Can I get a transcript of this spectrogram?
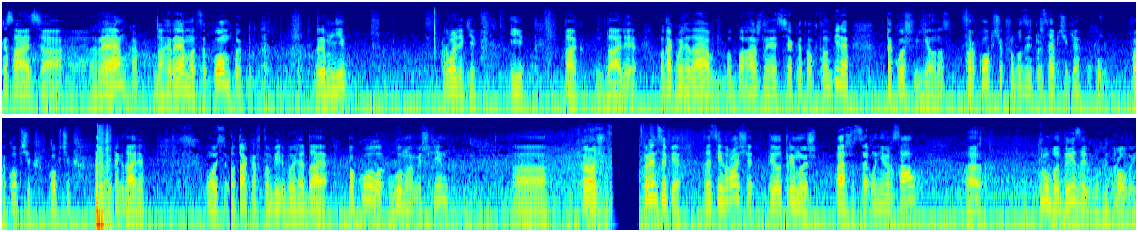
касається ГРМ. Да, ГРМ це помпи, ремні, ролики і так далі. Отак виглядає багажний отсек цього автомобіля. Також є у нас фаркопчик, щоб возити прицепчики, фаркопчик, копчик і так далі. Ось отак автомобіль виглядає по колу, гума Мішлін. Е, коротше, в принципі, за ці гроші ти отримуєш перше, це універсал, е, труба дизель двохлітровий,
